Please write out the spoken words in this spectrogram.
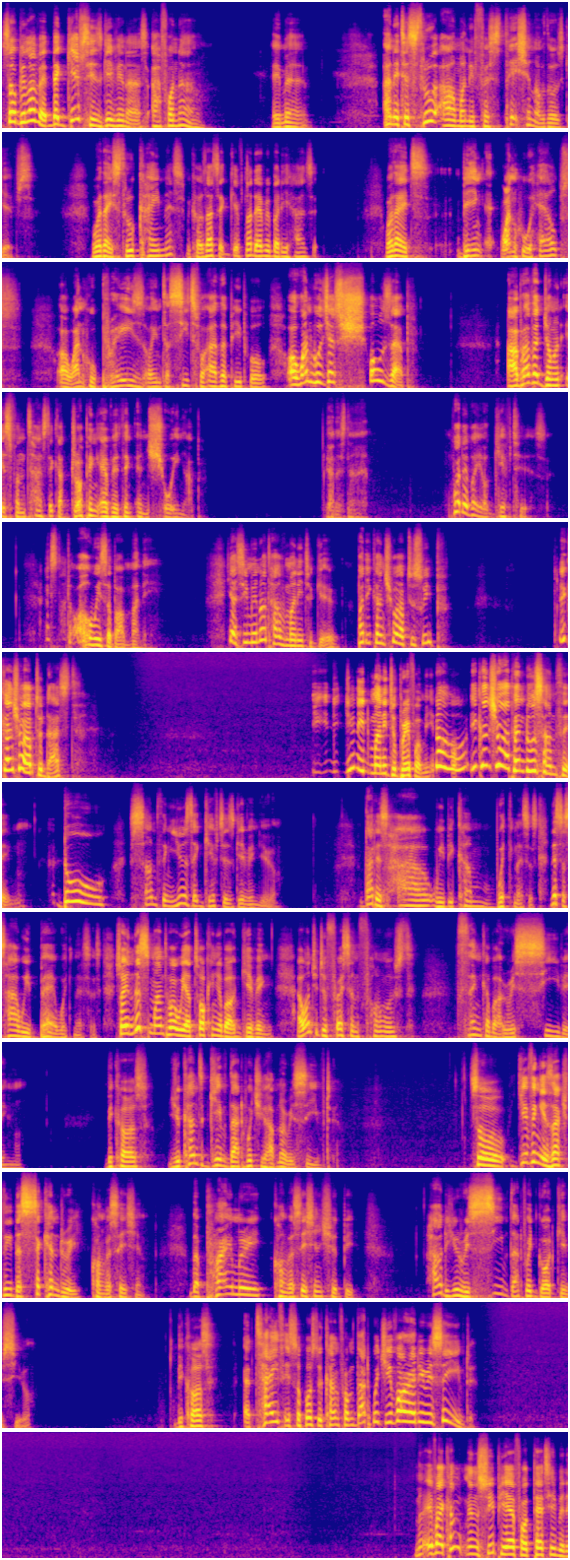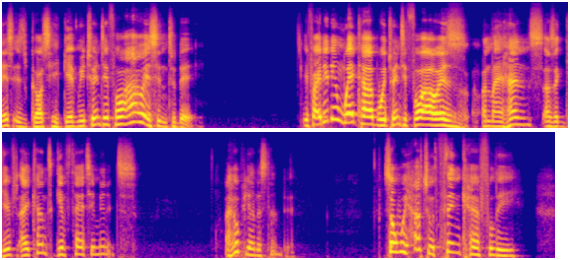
so, beloved, the gifts he's giving us are for now. Amen. And it is through our manifestation of those gifts, whether it's through kindness, because that's a gift, not everybody has it, whether it's being one who helps, or one who prays or intercedes for other people, or one who just shows up. Our brother John is fantastic at dropping everything and showing up. You understand? Whatever your gift is, it's not always about money. Yes, you may not have money to give, but you can show up to sweep. You can show up to dust. Do you need money to pray for me? No, you can show up and do something. Do something. Use the gift He's giving you. That is how we become witnesses. This is how we bear witnesses. So, in this month where we are talking about giving, I want you to first and foremost think about receiving. Because you can't give that which you have not received. So, giving is actually the secondary conversation. The primary conversation should be how do you receive that which God gives you? Because a tithe is supposed to come from that which you've already received. Now, if I come and sweep here for 30 minutes, it's because He gave me 24 hours in today. If I didn't wake up with 24 hours on my hands as a gift, I can't give 30 minutes. I hope you understand it. So we have to think carefully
